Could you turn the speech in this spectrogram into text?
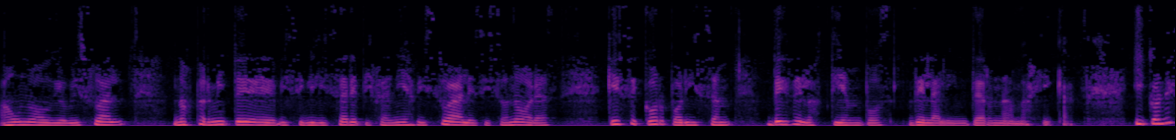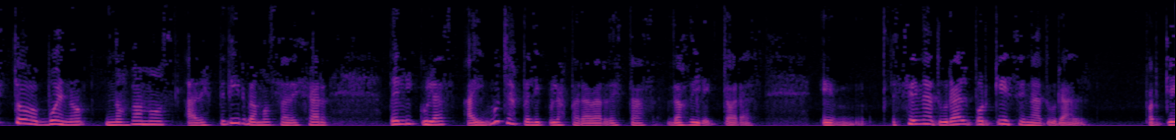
a uno audiovisual nos permite visibilizar epifanías visuales y sonoras que se corporizan desde los tiempos de la linterna mágica. Y con esto, bueno, nos vamos a despedir, vamos a dejar películas, hay muchas películas para ver de estas dos directoras. C Natural, ¿por qué C Natural? ¿Por qué,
